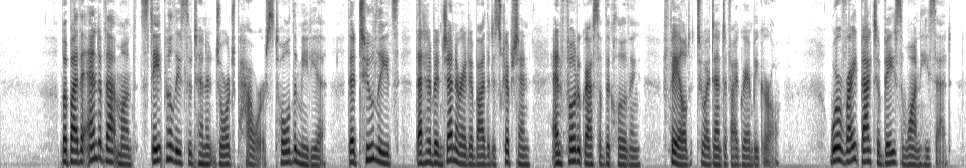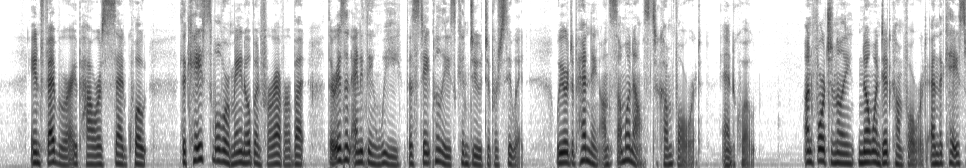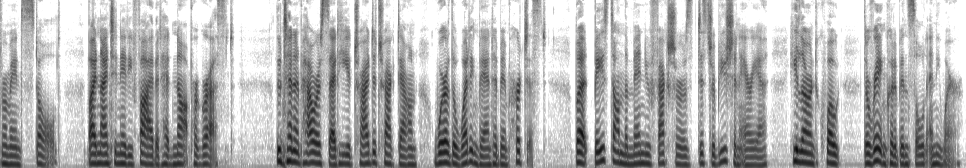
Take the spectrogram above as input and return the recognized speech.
But by the end of that month, State Police Lieutenant George Powers told the media that two leads that had been generated by the description and photographs of the clothing failed to identify Granby Girl. We're right back to base one, he said. In February, Powers said, quote, The case will remain open forever, but there isn't anything we, the state police, can do to pursue it. We are depending on someone else to come forward. End quote. Unfortunately, no one did come forward, and the case remained stalled. By 1985, it had not progressed. Lieutenant Powers said he had tried to track down where the wedding band had been purchased, but based on the manufacturer's distribution area, he learned, quote, the ring could have been sold anywhere.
